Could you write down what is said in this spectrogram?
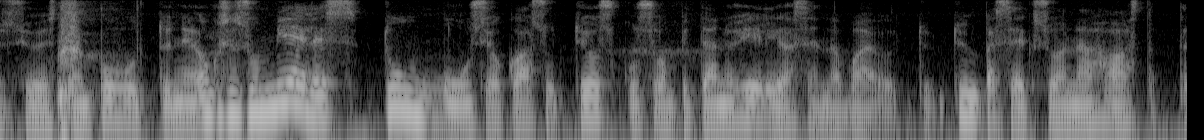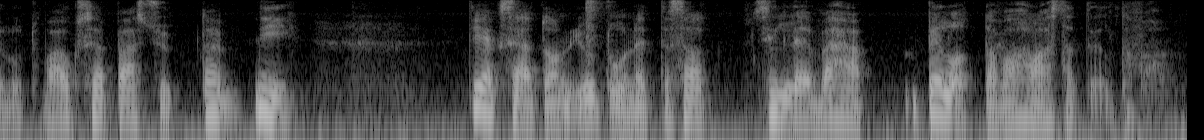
syöstä on puhuttu, niin onko se sun mielessä tummuus, joka sut joskus on pitänyt hiljaisena vai ty- tympäseekö sua nämä haastattelut vai onko sä päässyt, tai niin, tiedätkö sä ton jutun, että sä oot silleen vähän pelottava haastateltava?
